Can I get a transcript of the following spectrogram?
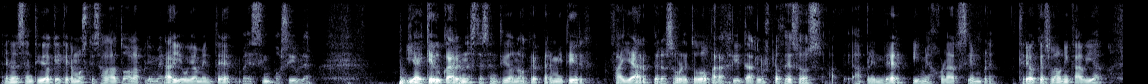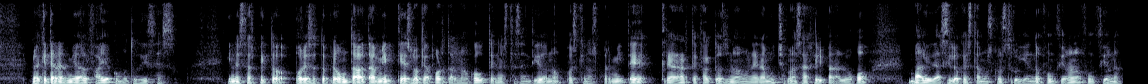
en el sentido de que queremos que salga toda la primera y obviamente es imposible. Y hay que educar en este sentido, ¿no? Que permitir fallar, pero sobre todo para agilitar los procesos, aprender y mejorar siempre. Creo que es la única vía. No hay que tener miedo al fallo, como tú dices. Y en este aspecto, por eso te he preguntado también qué es lo que aporta el no-code en este sentido, ¿no? Pues que nos permite crear artefactos de una manera mucho más ágil para luego validar si lo que estamos construyendo funciona o no funciona.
